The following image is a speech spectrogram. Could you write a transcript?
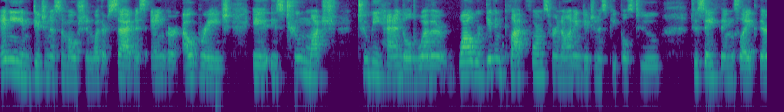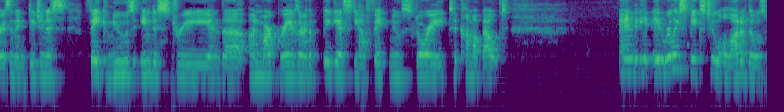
any indigenous emotion whether sadness anger outrage is, is too much to be handled whether while we're giving platforms for non-indigenous peoples to to say things like there is an indigenous fake news industry and the unmarked graves are the biggest you know fake news story to come about. And it, it really speaks to a lot of those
